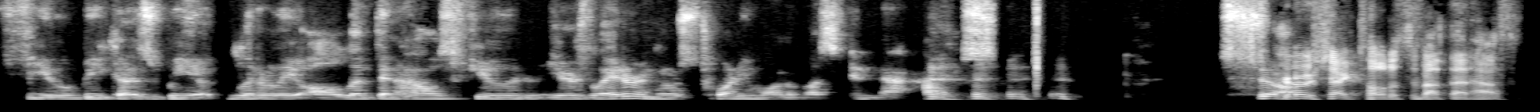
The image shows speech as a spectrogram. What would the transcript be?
few because we literally all lived in a house a few years later, and there was 21 of us in that house. so Groshek told us about that house.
